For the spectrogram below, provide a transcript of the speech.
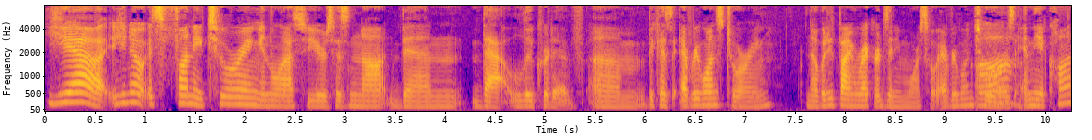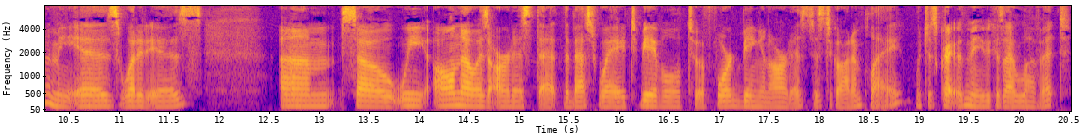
Yeah, you know, it's funny. Touring in the last few years has not been that lucrative um, because everyone's touring. Nobody's buying records anymore, so everyone tours, and the economy is what it is. Um, so we all know as artists that the best way to be able to afford being an artist is to go out and play, which is great with me because I love it.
